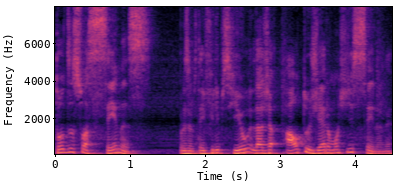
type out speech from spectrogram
todas as suas cenas. Por exemplo, tem Philips Hue, ela já autogera um monte de cena, né?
